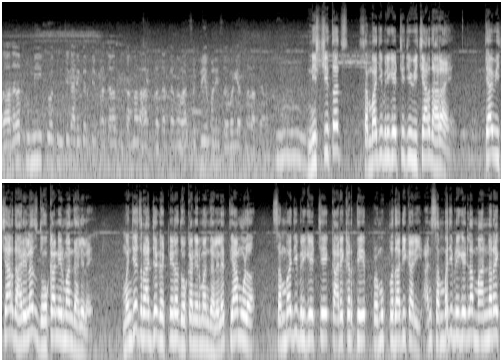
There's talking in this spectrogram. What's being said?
अ, दादा तुम्ही किंवा तुमचे कार्यकर्ते प्रचारात उतरणार आहात प्रचार करणार आहात सक्रियपणे सहभागी असणार आहात निश्चितच संभाजी ब्रिगेडची जी विचारधारा आहे त्या विचारधारेलाच धोका निर्माण झालेला आहे. म्हणजेच राज्यघटनेला धोका निर्माण झालेला आहे. त्यामुळं संभाजी ब्रिगेडचे कार्यकर्ते प्रमुख पदाधिकारी आणि संभाजी ब्रिगेडला मानणारा एक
